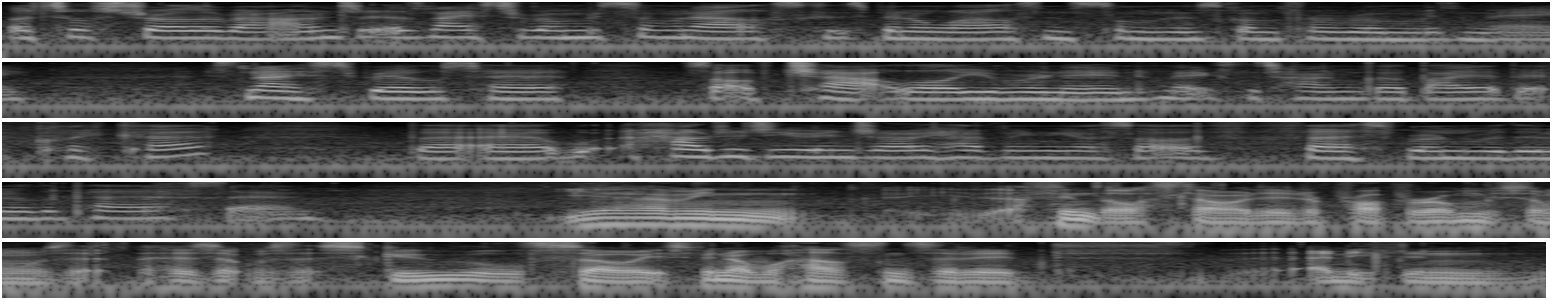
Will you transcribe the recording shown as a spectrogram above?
little stroll around it was nice to run with someone else because it's been a while since someone has gone for a run with me it's nice to be able to sort of chat while you're running makes the time go by a bit quicker but uh, how did you enjoy having your sort of first run with another person Yeah, I mean, I think the last time I did a proper run with someone was at was, was at school, so it's been a while since I did anything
